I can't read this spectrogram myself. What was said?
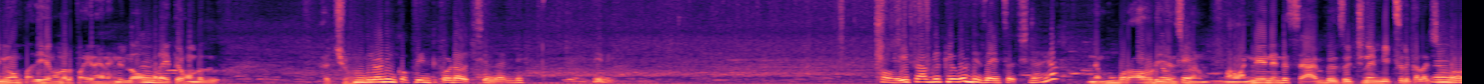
మినిమం పదిహేను వందల పైన అండి లోపల అయితే ఉండదు. ఇందులో ఇంకో ప్రింట్ కూడా వచ్చిందండి. ఇది. ఈ ఫ్యాబ్రిక్లో కూడా డిజైన్స్ వచ్చినాయా? నెంబర్ ఆఫ్ డిజైన్స్ మేడం మనం అన్ని ఏంటంటే శాంపిల్స్ వచ్చినాయి మిక్స్డ్ కలెక్షన్లో.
